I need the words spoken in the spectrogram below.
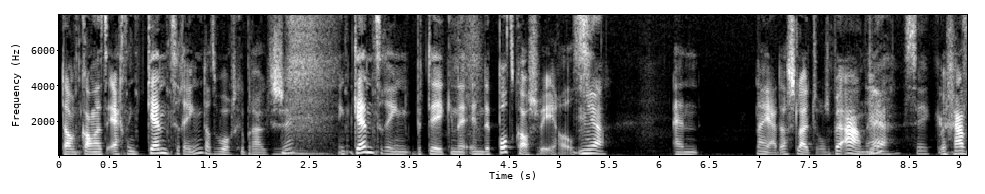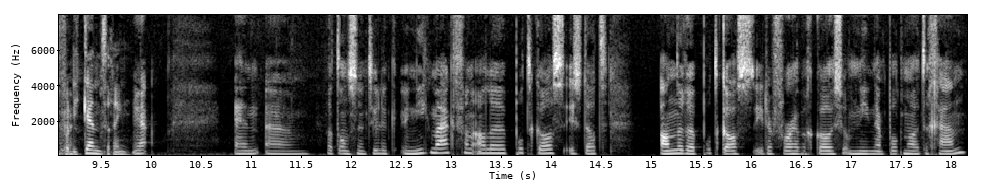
dan kan het echt een kentering, dat woord gebruikten ze... een kentering betekenen in de podcastwereld. ja, En nou ja, daar sluiten we ons bij aan. Hè? ja zeker. We gaan voor die kentering. En ehm, wat ons natuurlijk uniek maakt van alle podcasts, is dat andere podcasts die ervoor hebben gekozen om niet naar Podmo te gaan,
